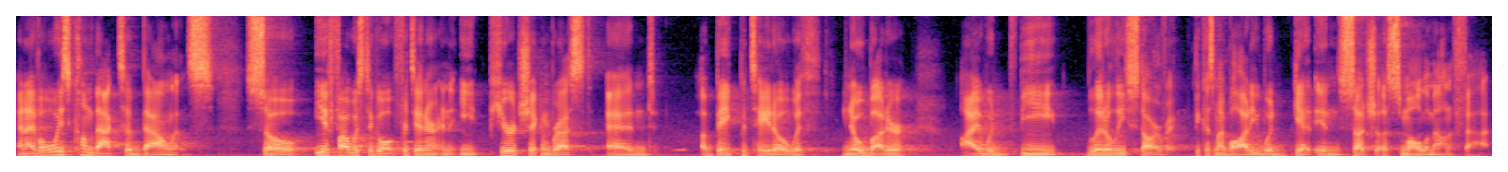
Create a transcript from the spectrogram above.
and I've always come back to balance. So if I was to go out for dinner and eat pure chicken breast and a baked potato with no butter, I would be literally starving because my body would get in such a small amount of fat.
